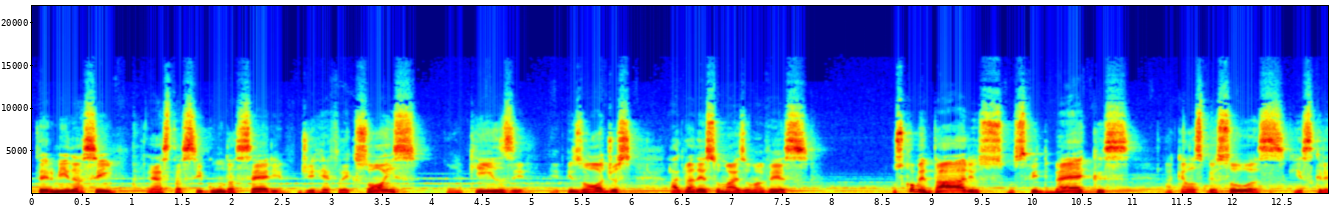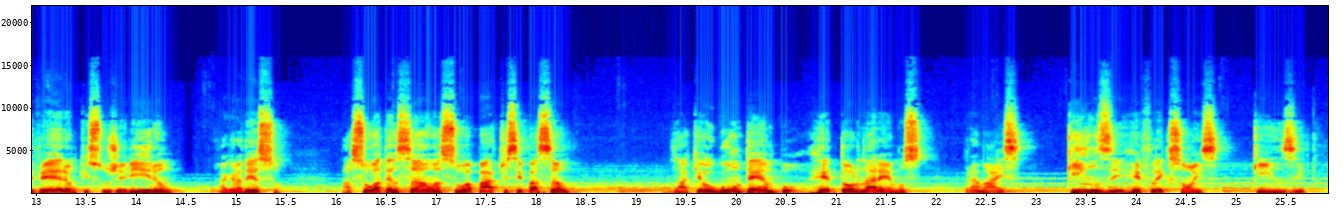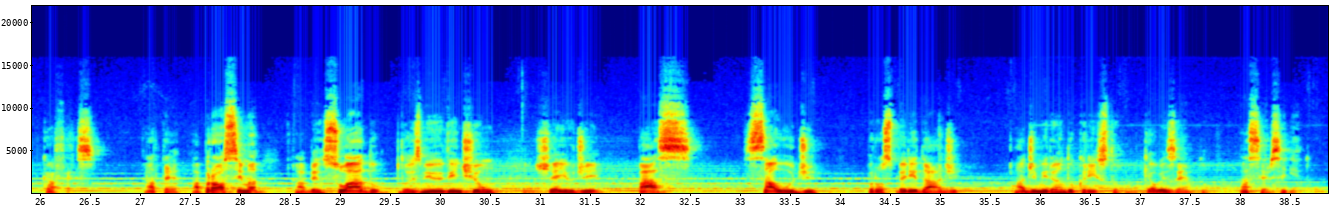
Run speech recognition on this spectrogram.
Termina assim esta segunda série de reflexões com 15 episódios. Agradeço mais uma vez os comentários, os feedbacks, aquelas pessoas que escreveram, que sugeriram Agradeço a sua atenção, a sua participação. Daqui a algum tempo retornaremos para mais 15 reflexões, 15 cafés. Até a próxima. Abençoado 2021, cheio de paz, saúde, prosperidade, admirando Cristo, que é o exemplo a ser seguido.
